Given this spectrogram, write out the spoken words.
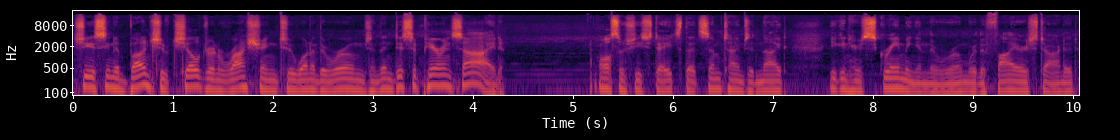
she has seen a bunch of children rushing to one of the rooms and then disappear inside. Also, she states that sometimes at night you can hear screaming in the room where the fire started.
